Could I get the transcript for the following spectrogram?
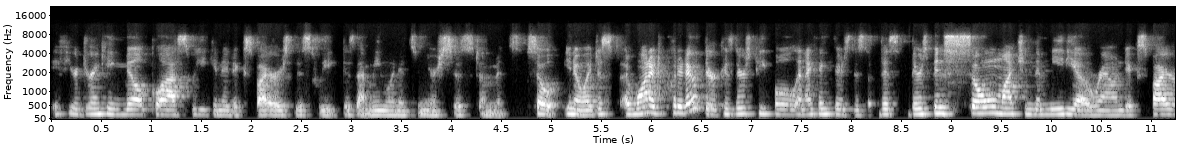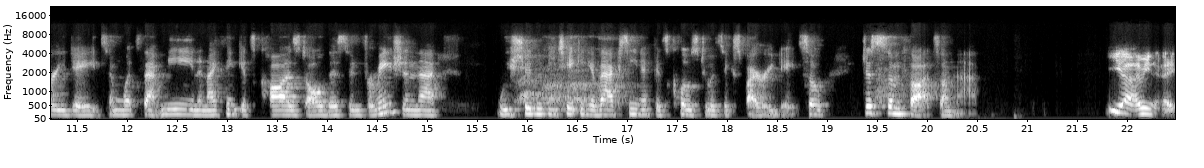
if you're drinking milk last week and it expires this week, does that mean when it's in your system? It's so, you know, I just I wanted to put it out there because there's people, and I think there's this this there's been so much in the media around expiry dates and what's that mean. And I think it's caused all this information that we shouldn't be taking a vaccine if it's close to its expiry date. So just some thoughts on that. Yeah, I mean, I,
